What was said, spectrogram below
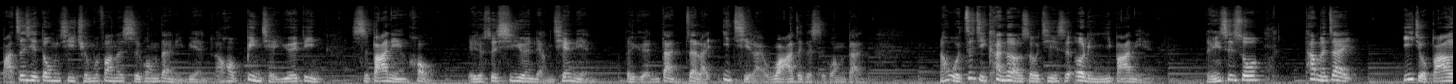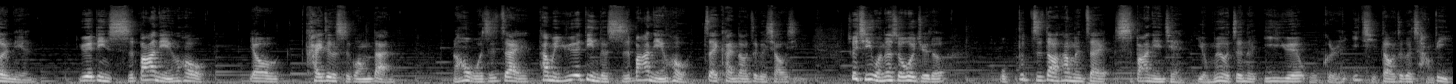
把这些东西全部放在时光袋里面，然后并且约定十八年后，也就是西元两千年的元旦再来一起来挖这个时光蛋。然后我自己看到的时候，其实是二零一八年，等于是说他们在一九八二年约定十八年后要开这个时光蛋。然后我是在他们约定的十八年后再看到这个消息，所以其实我那时候会觉得，我不知道他们在十八年前有没有真的一约五个人一起到这个场地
